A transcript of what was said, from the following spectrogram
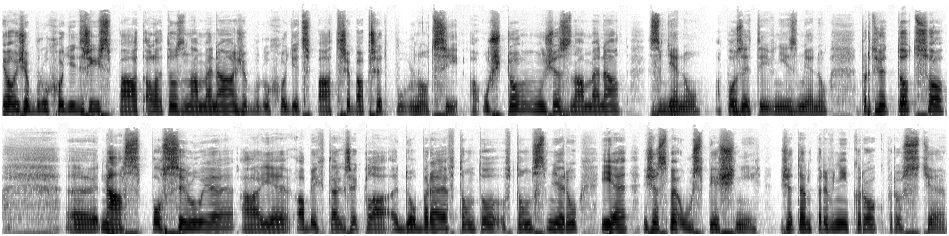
Jo, že budu chodit dřív spát, ale to znamená, že budu chodit spát třeba před půlnocí. A už to může znamenat změnu a pozitivní změnu. Protože to, co e, nás posiluje a je, abych tak řekla, dobré v, tomto, v tom směru, je, že jsme úspěšní. Že ten první krok prostě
